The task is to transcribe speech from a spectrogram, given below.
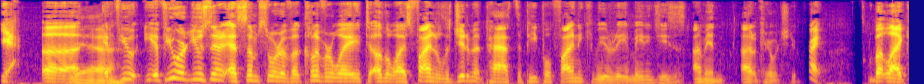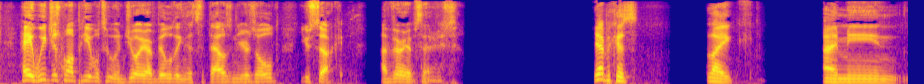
Yeah, Uh, Yeah. If you if you were using it as some sort of a clever way to otherwise find a legitimate path to people finding community and meeting Jesus, I'm in. I don't care what you do. right. But like, hey, we just want people to enjoy our building that's a thousand years old. You suck. I'm very upset at it. Yeah, because, like, I mean,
